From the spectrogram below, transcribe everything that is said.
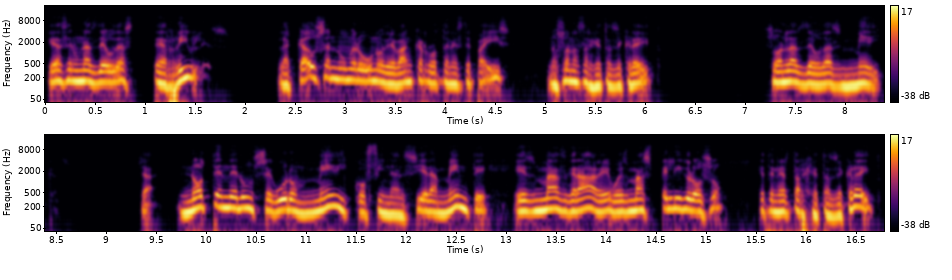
quedas en unas deudas terribles. La causa número uno de bancarrota en este país no son las tarjetas de crédito, son las deudas médicas. O sea, no tener un seguro médico financieramente es más grave o es más peligroso que tener tarjetas de crédito.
